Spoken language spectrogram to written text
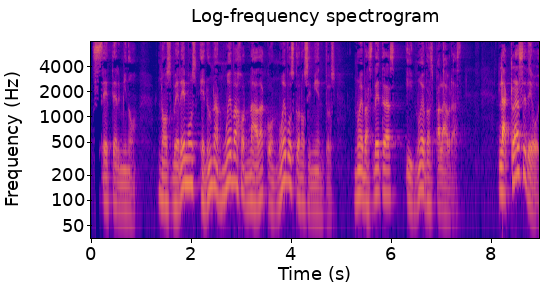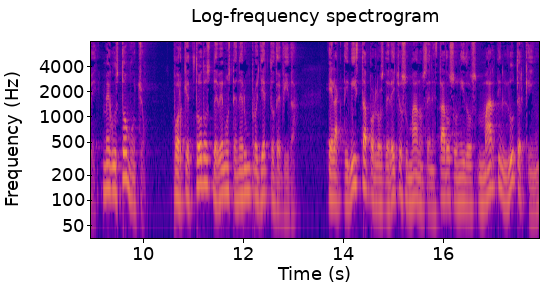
se terminó. Nos veremos en una nueva jornada con nuevos conocimientos, nuevas letras y nuevas palabras. La clase de hoy me gustó mucho porque todos debemos tener un proyecto de vida. El activista por los derechos humanos en Estados Unidos, Martin Luther King,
